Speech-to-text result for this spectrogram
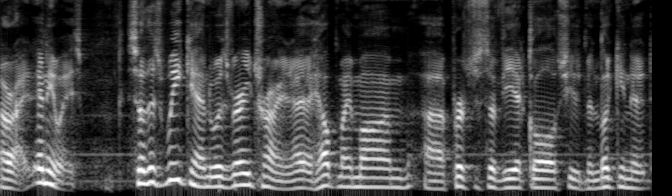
All right. Anyways, so this weekend was very trying. I helped my mom uh, purchase a vehicle. She's been looking at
